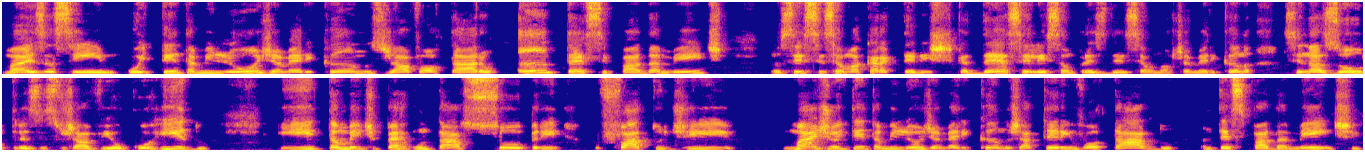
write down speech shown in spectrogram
mas assim, 80 milhões de americanos já votaram antecipadamente não sei se isso é uma característica dessa eleição presidencial norte-americana, se nas outras isso já havia ocorrido. E também te perguntar sobre o fato de mais de 80 milhões de americanos já terem votado antecipadamente.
